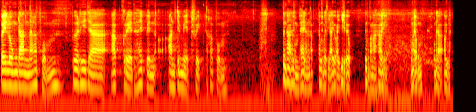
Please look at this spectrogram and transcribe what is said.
ไปลงดันนะครับผมเพื่อที่จะอัปเกรดให้เป็นอันติเมททริกนะครับผมซึ่งถ้าผมแพ้นะครับถ้าผมเสียดีกว่า20เอลซึ่งประมาณ5เองผมผมผมจะเอาอยู่นะ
